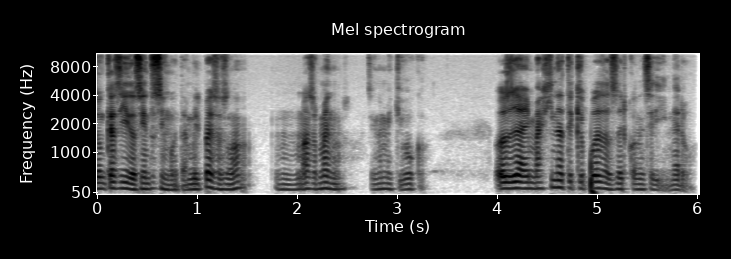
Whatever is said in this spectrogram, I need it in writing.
son casi 250 mil pesos, ¿no? Más o menos, si no me equivoco. O sea, imagínate qué puedes hacer con ese dinero.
